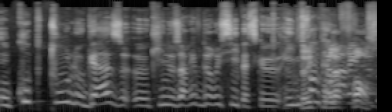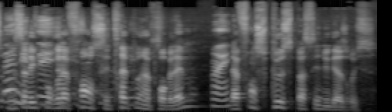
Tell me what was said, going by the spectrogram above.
on, coupe tout le gaz euh, qui nous arrive de Russie parce que il me Vous savez que pour la France, vous savez que pour la France, c'est très peu un problème. La France peut se passer du gaz russe.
